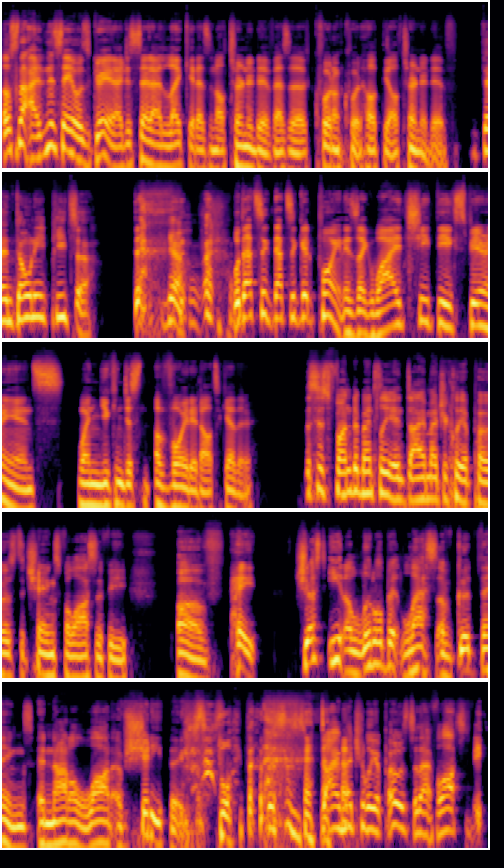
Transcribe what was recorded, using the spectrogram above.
Oh, it's not. I didn't say it was great. I just said I like it as an alternative, as a quote unquote healthy alternative. then don't eat pizza. Yeah. Well, that's a, that's a good point. Is like why cheat the experience when you can just avoid it altogether? This is fundamentally and diametrically opposed to Chang's philosophy of, hey, just eat a little bit less of good things and not a lot of shitty things. like that, this is diametrically opposed to that philosophy.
